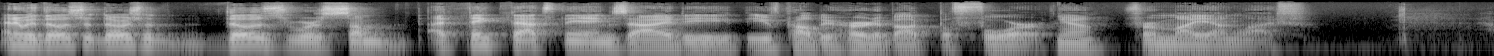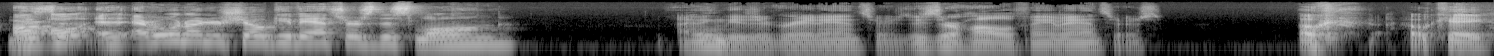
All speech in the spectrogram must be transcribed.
anyway, those were those were those were some. I think that's the anxiety that you've probably heard about before. Yeah. from my young life. Are This is- everyone on your show give answers this long? I think these are great answers. These are Hall of Fame answers. Okay, okay.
